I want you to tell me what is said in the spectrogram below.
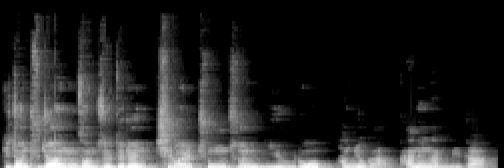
기존 주전 선수들은 7월 중순 이후로 합류가 가능합니다.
